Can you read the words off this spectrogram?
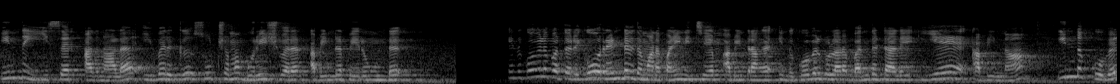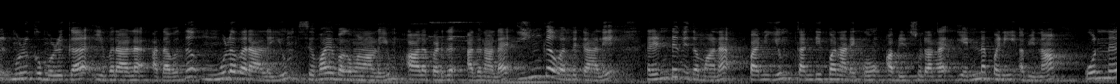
இந்த ஈசன் அதனால இவருக்கு சூட்சம புரீஸ்வரர் அப்படின்ற பேரும் உண்டு. இந்த கோவிலை பொறுத்த வரைக்கும் ரெண்டு விதமான பணி நிச்சயம் அப்படின்றாங்க. இந்த கோவிலுக்குள்ளார வந்துட்டாலே ஏன் அப்படின்னா இந்த கோவில் முழுக்க முழுக்க இவரால் அதாவது மூலவராலையும் செவ்வாய் பகவானாலையும் ஆளப்படுது. அதனால் இங்கே வந்துட்டாலே ரெண்டு விதமான பணியும் கண்டிப்பாக நடக்கும் அப்படின்னு சொல்கிறாங்க என்ன பணி அப்படின்னா ஒன்று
